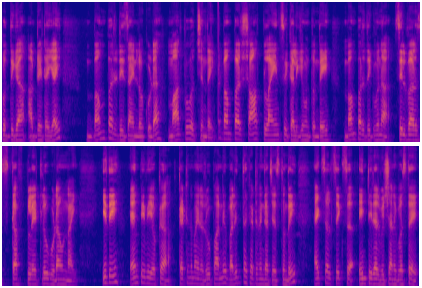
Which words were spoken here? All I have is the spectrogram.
కొద్దిగా అప్డేట్ అయ్యాయి. బంపర్ డిజైన్లో కూడా మార్పు వచ్చింది. బంపర్ షార్ప్ లైన్స్ కలిగి ఉంటుంది. బంపర్ దిగువన సిల్వర్ స్కఫ్ ప్లేట్లు కూడా ఉన్నాయి. ఇది ఎంపీవీ యొక్క కఠినమైన రూపాన్ని మరింత కఠినంగా చేస్తుంది. ఎక్సెల్ సిక్స్ ఇంటీరియర్ విషయానికి వస్తే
